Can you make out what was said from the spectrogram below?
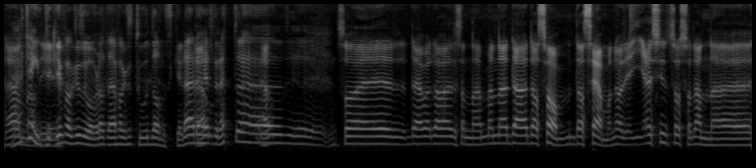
der. Jeg tenkte de- ikke faktisk over det at det er faktisk to dansker der. Det er Ja. helt rett. Ja. Så eh, det var, det var sånn eh, Men da der, der, så, der ser man jo Jeg syns også den eh,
